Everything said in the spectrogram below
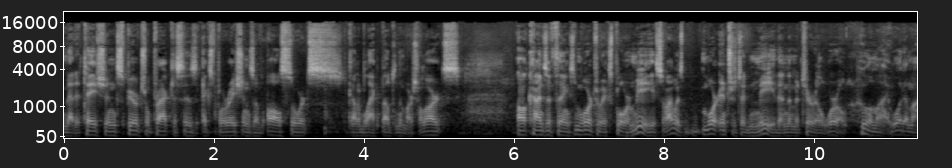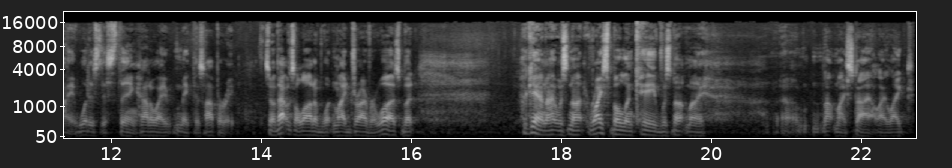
Meditation, spiritual practices, explorations of all sorts, got a black belt in the martial arts, all kinds of things more to explore me. So I was more interested in me than the material world. Who am I? What am I? What is this thing? How do I make this operate? So that was a lot of what my driver was. But again, I was not rice bowl and cave was not my um, not my style. I liked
